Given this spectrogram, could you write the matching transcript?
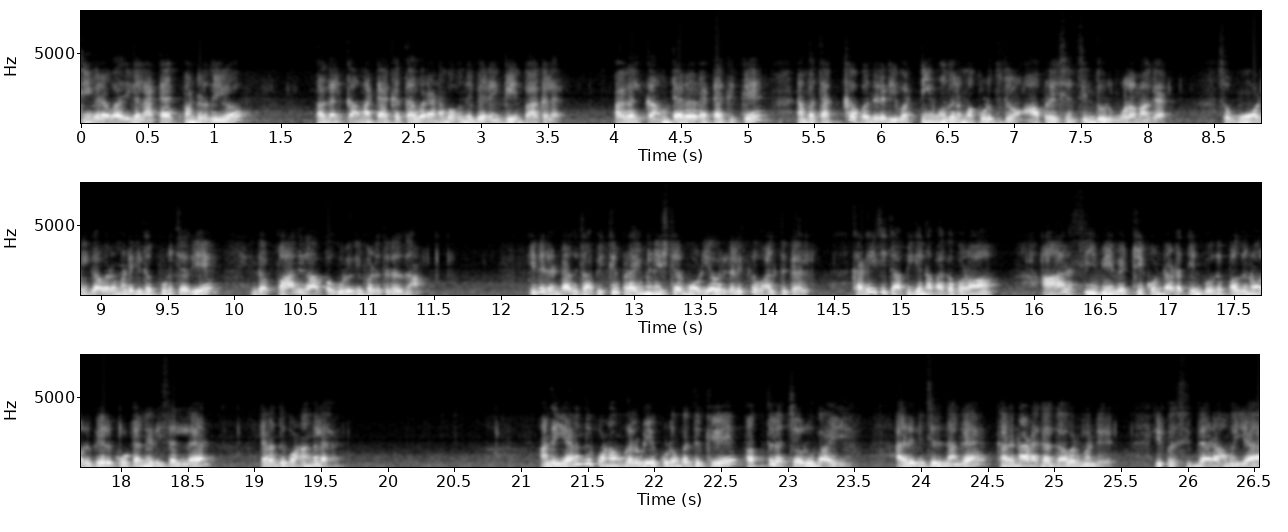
தீவிரவாதிகள் அட்டாக் பண்ணுறதையோ பகல்காம் அட்டாக்கை தவிர நம்ம வந்து வேறு எங்கேயும் பார்க்கல. பகல்காம் டெரர் அட்டாக்குக்கு நம்ம தக்க பதிலடி வட்டி முதலமாக கொடுத்துட்டோம். ஆப்ரேஷன் சிந்தூர் மூலமாக. ஸோ மோடி கவர்மெண்ட் கிட்ட பிடிச்சதே இந்த பாதுகாப்பை உறுதிப்படுத்துறது தான் இது ரெண்டாவது டாபிக் பிரைம் மினிஸ்டர் மோடி அவர்களுக்கு வாழ்த்துக்கள். கடைசி டாபிக் என்ன பார்க்க போகிறோம் ஆர்சிபி வெற்றி கொண்டாட்டத்தின் போது பதினோரு பேர் கூட்ட நெரிசலில் இறந்து போனாங்களே? அந்த இறந்து போனவங்களுடைய குடும்பத்துக்கு பத்து லட்சம் ரூபாய் அறிவிச்சிருந்தாங்க கர்நாடகா கவர்மெண்ட் இப்போ சித்தராமையா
